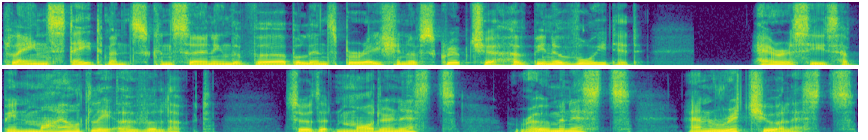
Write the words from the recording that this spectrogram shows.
Plain statements concerning the verbal inspiration of Scripture have been avoided. Heresies have been mildly overlooked, so that modernists, Romanists, and ritualists,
